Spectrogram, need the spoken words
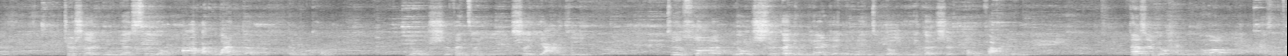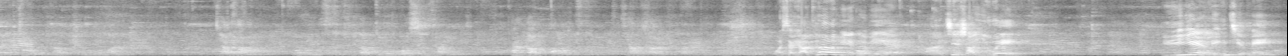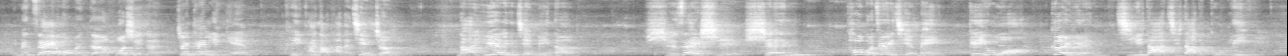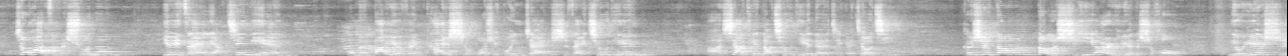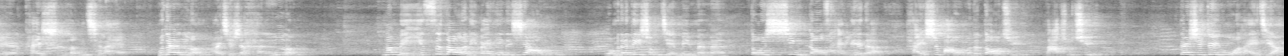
就是纽约是有八百万的人口，有十分之一是亚裔，就是说有十个纽约人里面就有一个是东方人，但是有很多还是在住那个台湾。加上我每次去到中国市场，看到报纸架上一本都是。我想要特别特别啊介绍一位。于艳玲姐妹，你们在我们的活水的专刊里面可以看到她的见证。那于艳玲姐妹呢，实在是神透过这位姐妹给我个人极大极大的鼓励。这话怎么说呢？因为在两千年，我们八月份开始活水供应站是在秋天，啊夏天到秋天的这个交际。可是当到了十一二月的时候，纽约是开始冷起来。不但冷，而且是很冷。那每一次到了礼拜天的下午，我们的弟兄姐妹们们都兴高采烈的，还是把我们的道具拿出去，但是对于我来讲，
